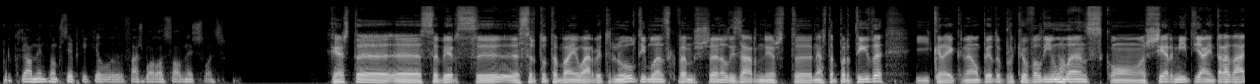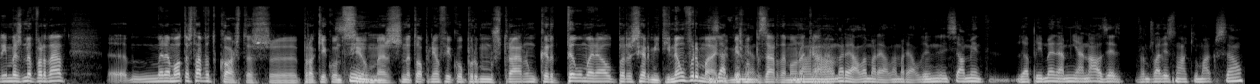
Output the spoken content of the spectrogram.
Porque realmente não percebo porque é que ele faz bola ao sol nestes lances. Resta uh, saber se acertou também o árbitro no último lance que vamos analisar neste, nesta partida, e creio que não, Pedro, porque houve ali um não. lance com a Shermit à entrada da área, mas na verdade uh, Maramota estava de costas uh, para o que aconteceu, Sim. mas na tua opinião ficou por mostrar um cartão amarelo para Shermit, e não vermelho, Exatamente. mesmo apesar da mão não, na cara. Não, amarelo, amarelo, amarelo. Inicialmente, a primeira a minha análise é, vamos lá ver se não há aqui uma agressão,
